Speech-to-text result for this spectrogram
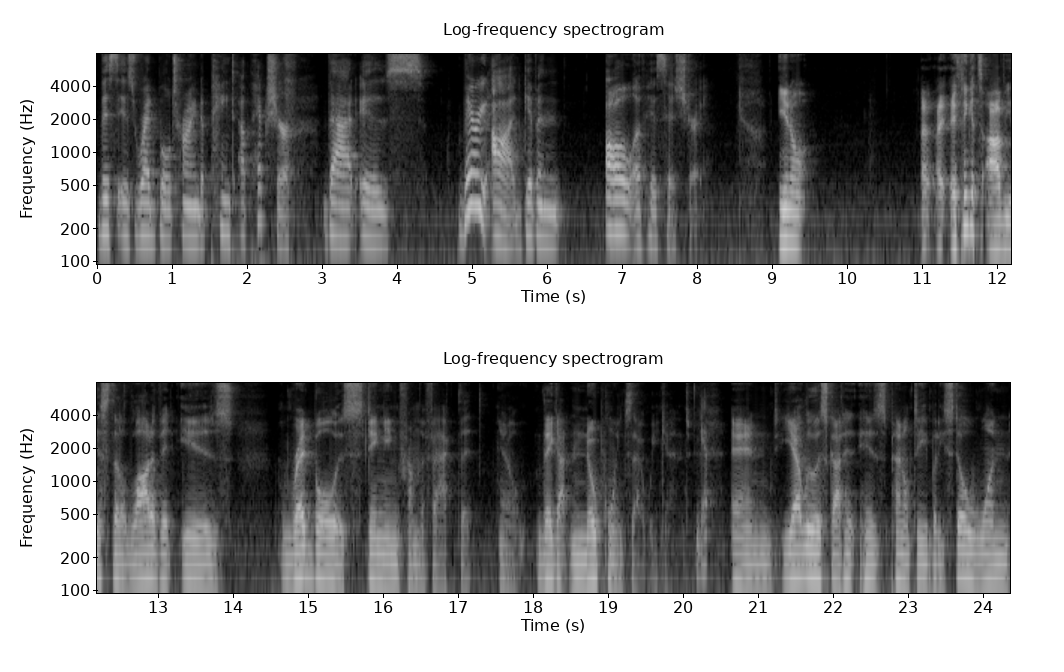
This is Red Bull trying to paint a picture that is very odd given all of his history. You know, I, I- think it's obvious that a lot of it is Red Bull is stinging from the fact that, you know, they got no points that weekend. Yep. And yeah, Lewis got his penalty, but he still won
